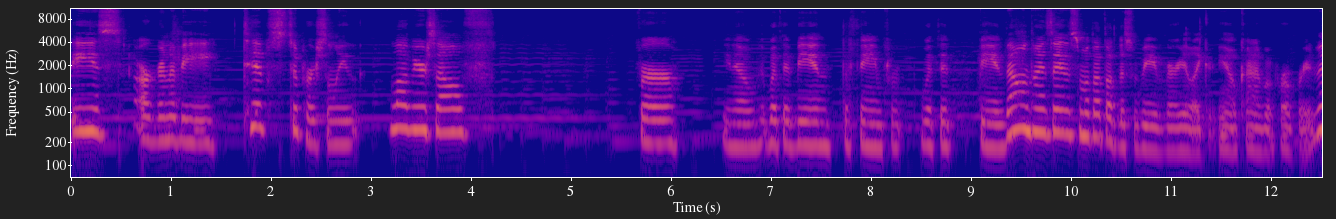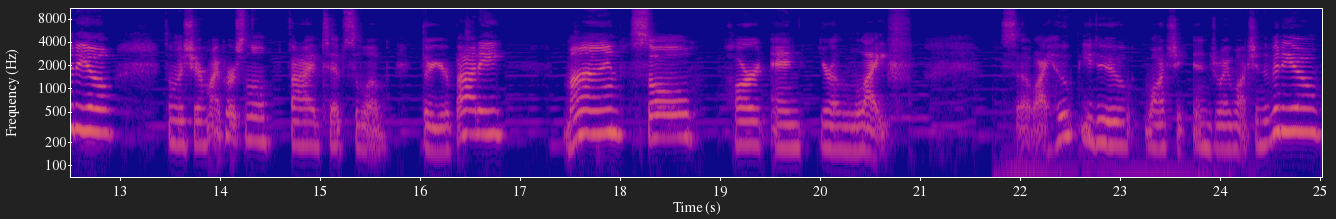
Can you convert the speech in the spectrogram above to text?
These are going to be tips to personally love yourself for, you know, with it being the theme for with it being Valentine's Day this month, I thought this would be a very like, you know, kind of appropriate video. So I'm to share my personal 5 tips to love through your body, mind, soul, heart, and your life. So I hope you do watch enjoy watching the video.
